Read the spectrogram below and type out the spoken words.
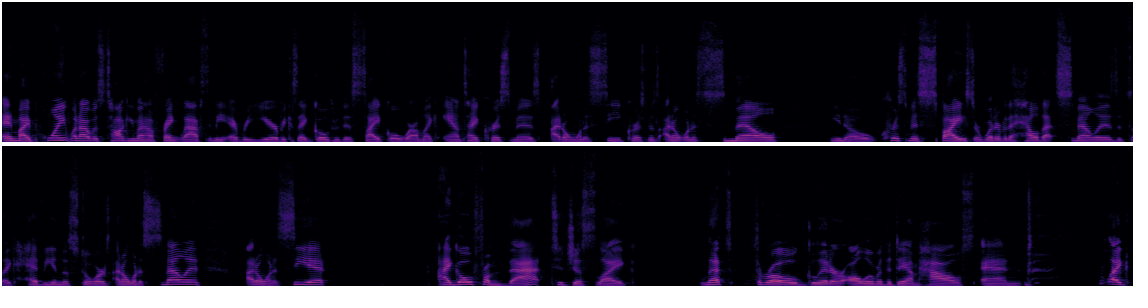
And my point when I was talking about how Frank laughs at me every year because I go through this cycle where I'm like anti Christmas. I don't want to see Christmas. I don't want to smell you know, Christmas spice or whatever the hell that smell is. It's like heavy in the stores. I don't want to smell it. I don't want to see it. I go from that to just like, let's throw glitter all over the damn house. And like,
